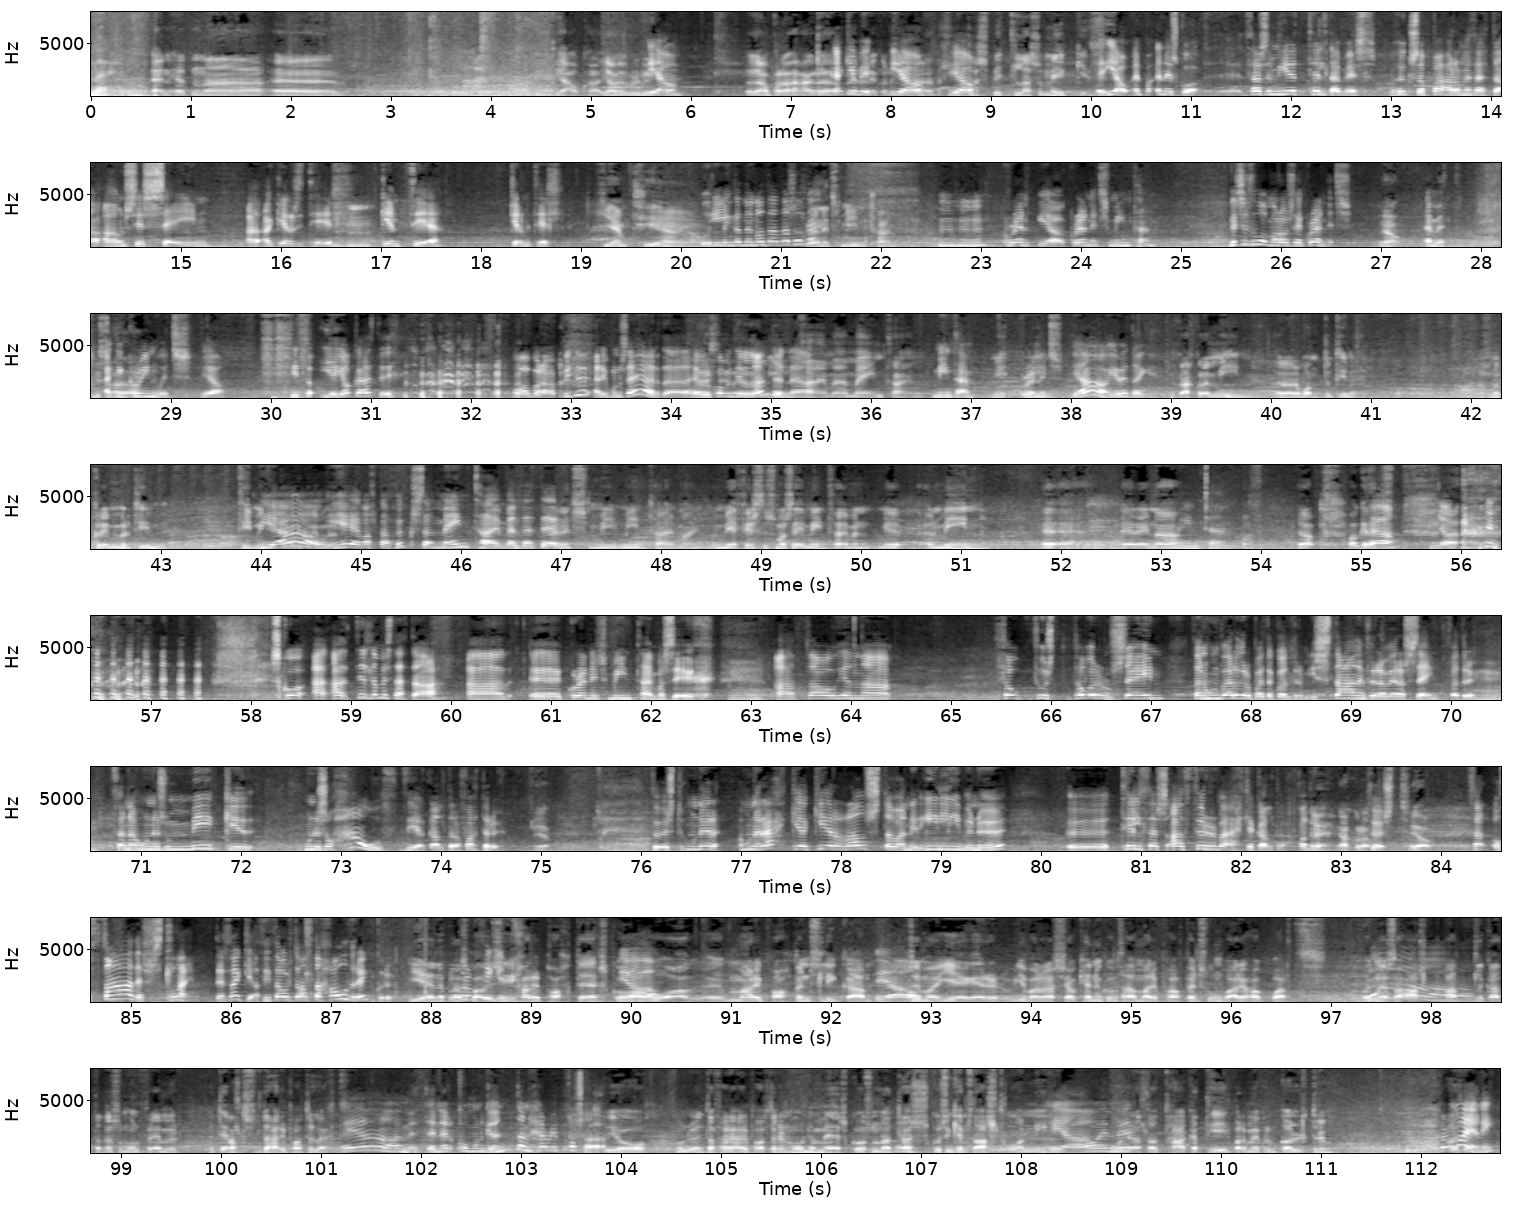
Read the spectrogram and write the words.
Nei, en hérna uh, Já, hvað, já, já, Já, bara hagra já, hérna. Þetta hlýtur að spilla svo mikið já, en, nei sko, það sem ég til dæmis hugsa bara með þetta að hún sé sein að, gera sér til, Mhm. GMT, gera mig til, GMT, já úrlingarnir nota þetta svolítið? Greenwich Mean Time Mhm, Gren, já, Greenwich Mean Time. Vissir þú að maður á að segja Greenwich? Já, sagði ekki. Greenwich, já. Ég, ég joggaði eftir því og bara, býtu, er ég búin að segja þetta? Hefur þú komið til London Mean eða? Time eða Main Time Mean time, Me- Greenwich. Já, ég veit það ekki. Akkur er mín, er það vondur tími? Það er svona grimmur tími Tími getur Já, verið grimmur ég hef alltaf hugsað main time en þetta er, it's me, mean time æ. Mér finnst þessum að segja mean time En, mér, en mín er, er eina main time. Já, ok Já, já. sko, að, til dæmis þetta að uh, Greenwich Mean Time að sig Mhm. að þá hérna þá, þú veist, þá verður hún sein þannig að hún verður að bæta göldurum í staðin fyrir að vera sein, fattur Mhm. þannig að hún er svo mikið hún er svo háð því að galdra, fattaru Já. þú veist, hún er, hún er ekki að gera ráðstafanir í lífinu uh, til þess að þurfa ekki að galdra, fattur það, og það er slæmt, er það ekki? Því þá ertu alltaf háður einhverju. Ég er nefnilega að Bara spá fíkill. þessi í Harry Potter sko, og uh, Mary Poppins líka Já. sem að ég er, ég var að sjá kenningum um það að Mary Poppins, hún var í Hogwarts vegna þess að all, allir galdarnir sem hún fremur þetta er allt svolítið Harry Potter-legt Já, einmitt, en er kom hún ekki undan Harry Potter? Jú, hún er undanfæri Harry Potter en hún er með sko svona tösku sem kemst allt onni Já, hún er alltaf að taka til bara með einhverjum göldrum. Hermione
